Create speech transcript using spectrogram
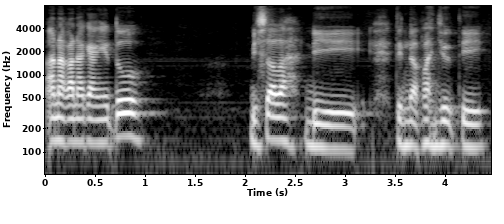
anak-anak yang itu bisalah ditindaklanjuti.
